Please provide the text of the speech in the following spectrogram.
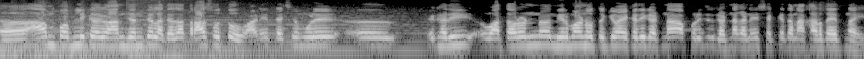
आम पब्लिक आम जनतेला त्याचा त्रास होतो आणि त्याच्यामुळे एखादी वातावरण निर्माण होतं किंवा एखादी घटना अपरिचित घटना घडण्याची शक्यता नाकारता येत नाही.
